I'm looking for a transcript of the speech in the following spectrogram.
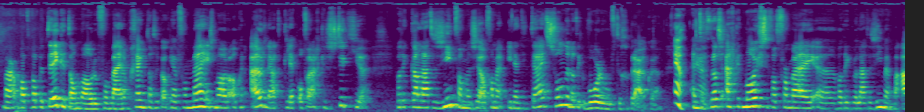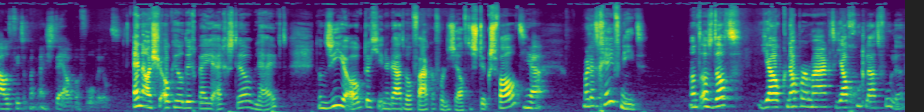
Maar wat, wat betekent dan mode voor mij? En op een gegeven moment dacht ik ook, ja, voor mij is mode ook een uitlaatklep of eigenlijk een stukje wat ik kan laten zien van mezelf, van mijn identiteit, zonder dat ik woorden hoef te gebruiken. Ja. En Ja. Dat, dat is eigenlijk het mooiste wat voor mij, eh, wat ik wil laten zien met mijn outfits of met mijn stijl bijvoorbeeld. En als je ook heel dicht bij je eigen stijl blijft, dan zie je ook dat je inderdaad wel vaker voor dezelfde stuks valt. Ja, Maar dat geeft niet. Want als dat jou knapper maakt, jou goed laat voelen,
